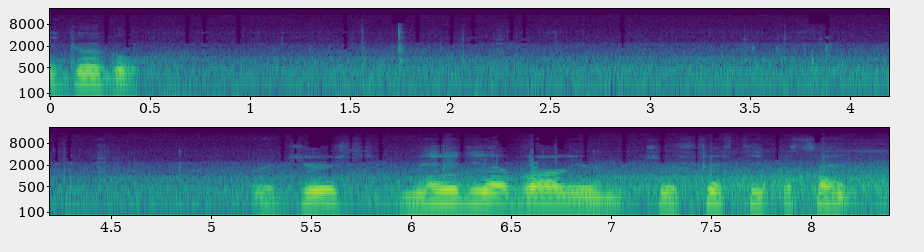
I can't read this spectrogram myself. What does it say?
Hey Google. Reduce media volume to 50%.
